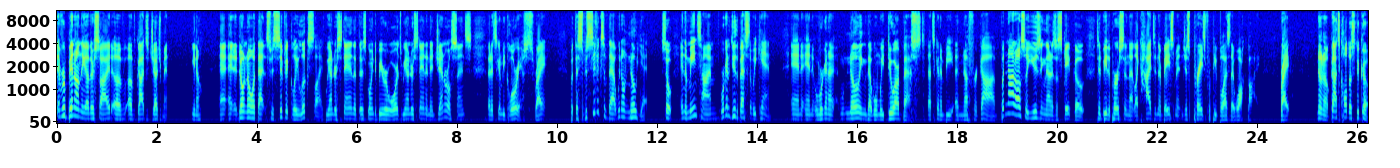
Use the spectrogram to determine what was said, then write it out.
Never been on the other side of, of God's judgment, you know, and, and I don't know what that specifically looks like. We understand that there's going to be rewards. We understand in a general sense that it's going to be glorious, right? But the specifics of that we don't know yet. So in the meantime, we're going to do the best that we can and, and we're going to, knowing that when we do our best, that's going to be enough for God, but not also using that as a scapegoat to be the person that like hides in their basement and just prays for people as they walk by, right? No, no, God's called us to go.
